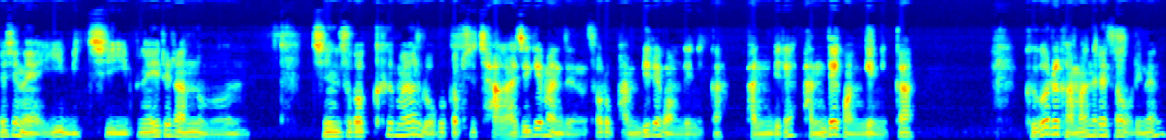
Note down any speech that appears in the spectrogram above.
대신에 이 밑이 2분의 1이라는 놈은 진수가 크면 로그 값이 작아지게 만드는 서로 반비례 관계니까, 반비례? 반대 관계니까, 그거를 감안을 해서 우리는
